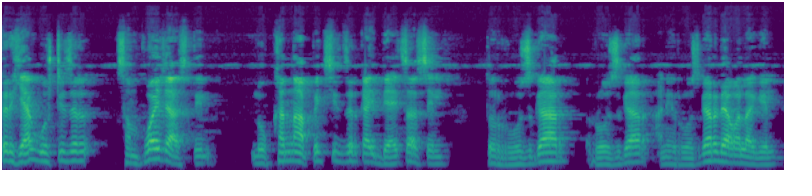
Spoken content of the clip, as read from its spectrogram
तर ह्या गोष्टी जर संपवायच्या असतील लोकांना अपेक्षित जर काही द्यायचं असेल तर रोजगार रोजगार आणि रोजगार द्यावा लागेल.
